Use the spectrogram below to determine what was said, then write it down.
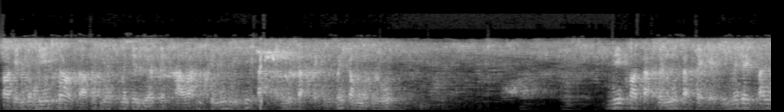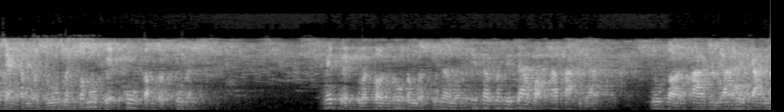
พอเห็นตรงนี้เข้าต่อไปเนี่ยมันจะเหลือแต่ภาวะอีกชนิดที่ตัดรู้สักแต่ไม่กำหนดรู้ นี่พอตัดแต่รู้สักแต่เห็นไม่ได้ตั้งใจกำหนดรู้ มันก็ไม่เกิดผู้กำหนดขึ้นมาไม่เกิดตัวตนผู้กำหนดขึ้นมาเหมือนที่พระพุทธเจ้าบอกพระปาฏิยะดูก่อนพาปิยะในการใ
